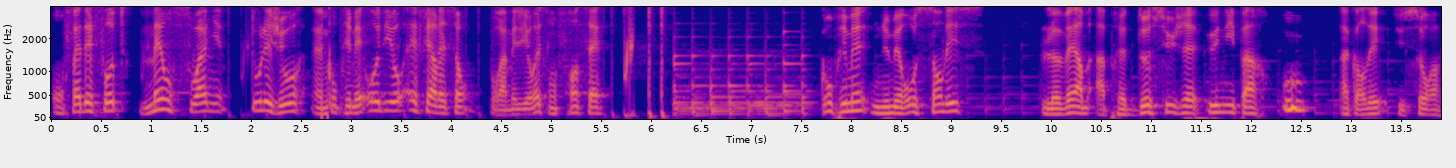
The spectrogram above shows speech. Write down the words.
On fait des fautes, mais on soigne tous les jours un comprimé audio effervescent pour améliorer son français. Comprimé numéro 110. Le verbe après deux sujets unis par ou accordé, tu sauras.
